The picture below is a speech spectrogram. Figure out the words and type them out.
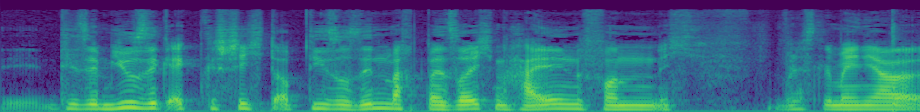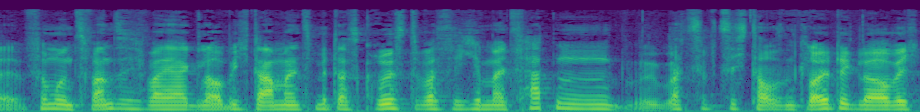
diese Music Act Geschichte, ob die so Sinn macht bei solchen Hallen von ich WrestleMania 25 war ja, glaube ich, damals mit das Größte, was wir jemals hatten. Über 70.000 Leute, glaube ich.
